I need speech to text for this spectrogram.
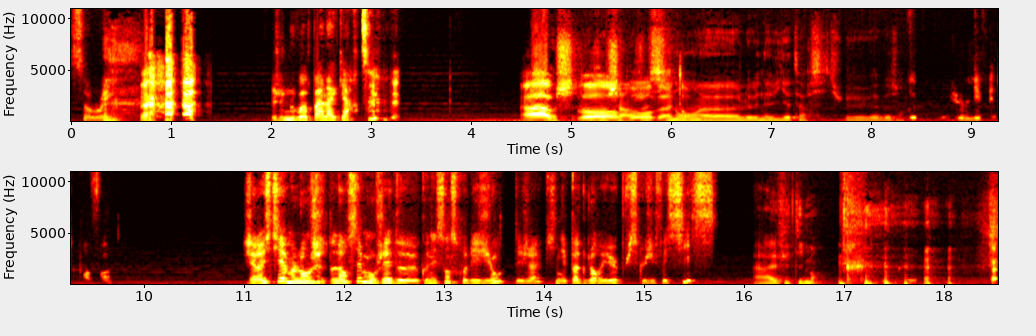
Sorry. je ne vois pas la carte. Ah, Recha- bon, recharge bon, bah, sinon euh, le navigateur si tu as besoin. Je l'ai fait trois fois. J'ai réussi à me lancer mon jet de connaissance religion, déjà, qui n'est pas glorieux puisque j'ai fait 6. Ah, effectivement. Bah,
